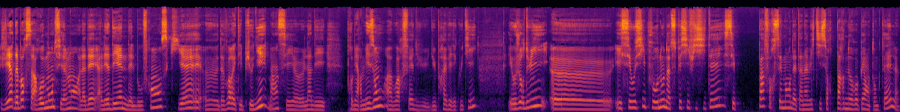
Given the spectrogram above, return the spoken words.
Je veux dire, d'abord, ça remonte finalement à l'ADN d'Elbo France, qui est euh, d'avoir été pionnier. Hein, c'est euh, l'un des premières maisons à avoir fait du, du private equity. Et aujourd'hui, euh, et c'est aussi pour nous notre spécificité, c'est pas forcément d'être un investisseur pan-européen en tant que tel,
